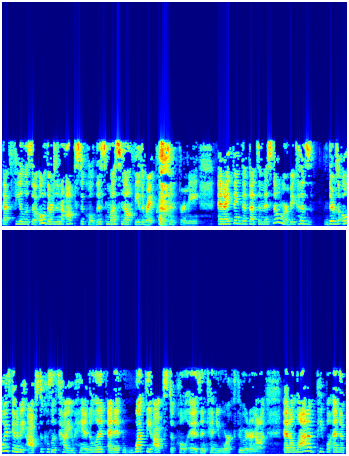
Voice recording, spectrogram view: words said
that feel as though oh there's an obstacle this must not be the right person for me and i think that that's a misnomer because there's always going to be obstacles it's how you handle it and it what the obstacle is and can you work through it or not and a lot of people end up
